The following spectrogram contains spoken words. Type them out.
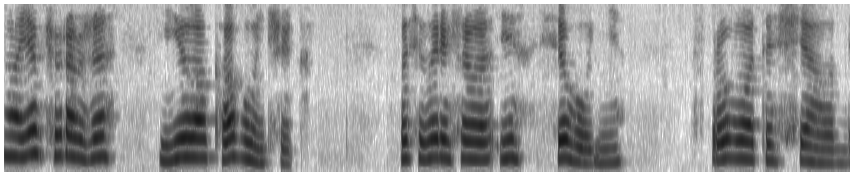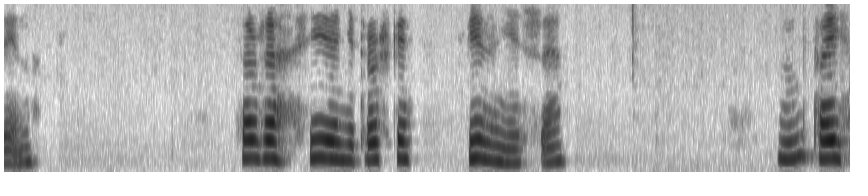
Ну, а я вчора вже їла кавунчик. Ось вирішила і сьогодні спробувати ще один. Це вже сіяні трошки пізніше. Ну, цей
